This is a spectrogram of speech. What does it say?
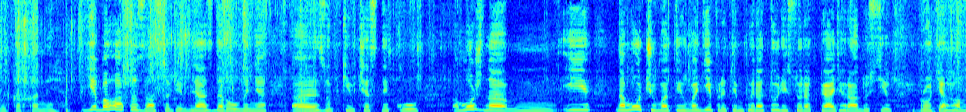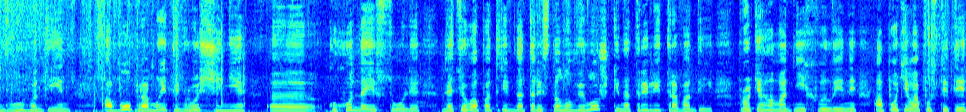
викоханий. Є багато засобів для оздоровлення е, зубків часнику. Можна і намочувати в воді при температурі 45 градусів протягом 2 годин, або промити в розчині кухонної солі. Для цього потрібно 3 столові ложки на 3 літра води протягом 1 хвилини, а потім опустити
